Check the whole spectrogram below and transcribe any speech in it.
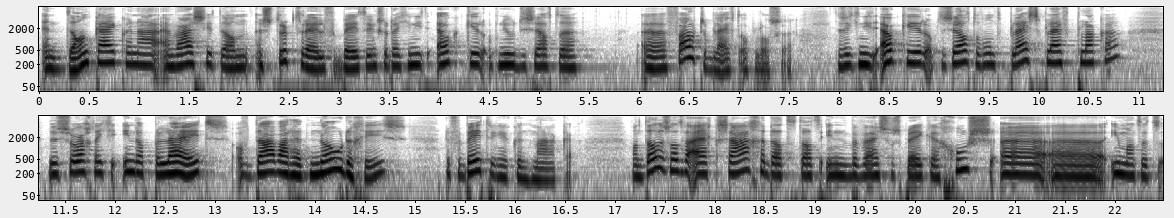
En dan kijken we naar en waar zit dan een structurele verbetering, zodat je niet elke keer opnieuw dezelfde eh, fouten blijft oplossen. Dus dat je niet elke keer op dezelfde wond de pleister blijft plakken. Dus zorg dat je in dat beleid, of daar waar het nodig is, de verbeteringen kunt maken. Want dat is wat we eigenlijk zagen, dat, dat in bij wijze van spreken Goes eh, eh, iemand het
